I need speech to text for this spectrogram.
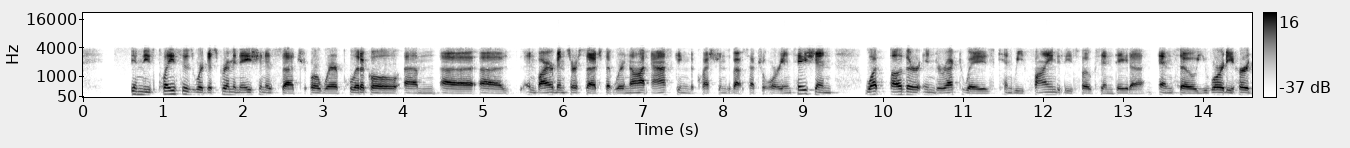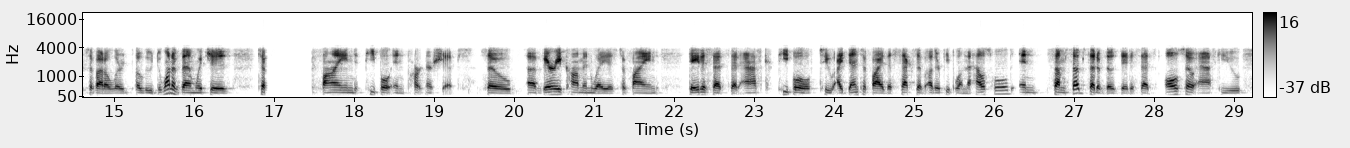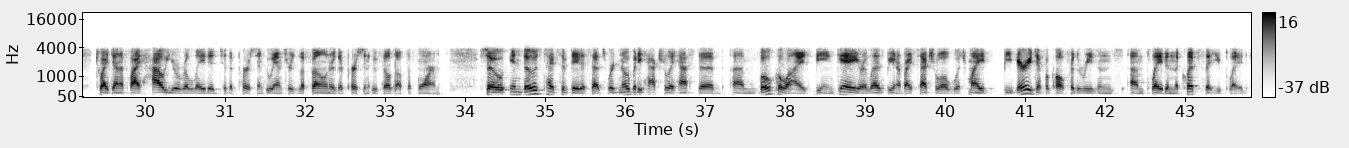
in these places where discrimination is such or where political um, uh, uh, environments are such that we're not asking the questions about sexual orientation, what other indirect ways can we find these folks in data? And so you've already heard Cevat allude to one of them, which is to find people in partnerships. So a very common way is to find data sets that ask people to identify the sex of other people in the household, and some subset of those data sets also ask you to identify how you're related to the person who answers the phone or the person who fills out the form. So, in those types of data sets where nobody actually has to um, vocalize being gay or lesbian or bisexual, which might be very difficult for the reasons um, played in the clips that you played,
